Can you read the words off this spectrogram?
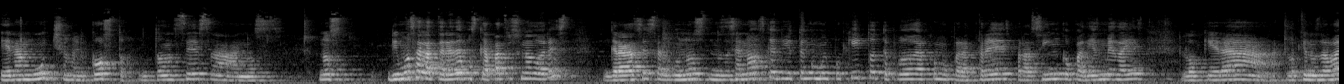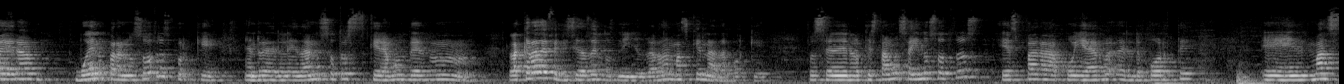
era mucho el costo. Entonces ah, nos, nos dimos a la tarea de buscar patrocinadores. Gracias, algunos nos decían, no, es que yo tengo muy poquito, te puedo dar como para 3, para 5, para 10 medallas. Lo que, era, lo que nos daba era bueno para nosotros porque en realidad nosotros queríamos ver mm, la cara de felicidad de los niños, ¿verdad? Más que nada, porque pues en lo que estamos ahí nosotros es para apoyar el deporte eh, más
